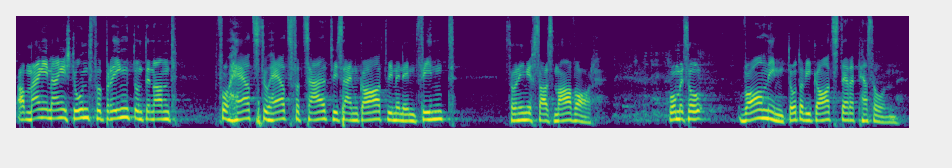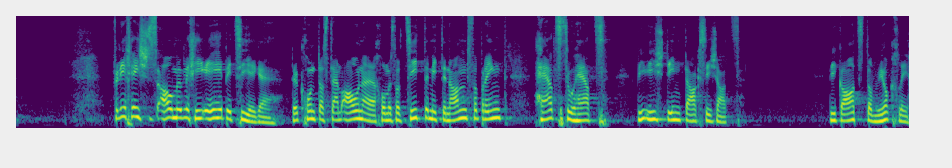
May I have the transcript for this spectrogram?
Aber Menge, Menge Stunden verbringt und einander von Herz zu Herz erzählt, wie es einem geht, wie man empfindet. So nehme ich es als Mann wahr. Wo man so wahrnimmt, oder? Wie geht es dieser Person? Vielleicht ist es auch mögliche Ehebeziehungen. Dort kommt das dem auch näher, wo man so Zeiten miteinander verbringt, Herz zu Herz. Wie ist dein Tag, Schatz? Wie geht's da wirklich?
